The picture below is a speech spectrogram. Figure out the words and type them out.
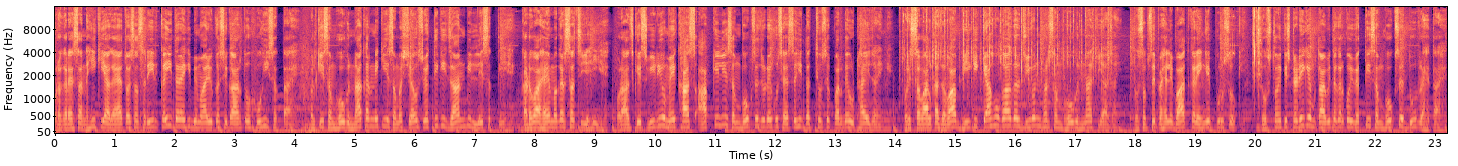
और अगर ऐसा नहीं किया गया तो ऐसा शरीर कई तरह की बीमारियों का शिकार तो हो ही सकता है। बल्कि संभोग न करने की ये समस्या उस व्यक्ति की जान भी ले सकती है। कड़वा है, मगर सच यही है। और आज के इस वीडियो में खास आपके लिए संभोग से जुड़े कुछ ऐसे ही तथ्यों से पर्दे उठाए जाएँगे। और इस सवाल का जवाब भी कि क्या होगा अगर जीवन भर संभोग न किया जाए? तो सबसे पहले बात करेंगे पुरुषों की। दोस्तों, एक स्टडी के मुताबिक अगर कोई व्यक्ति संभोग से दूर रहता है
